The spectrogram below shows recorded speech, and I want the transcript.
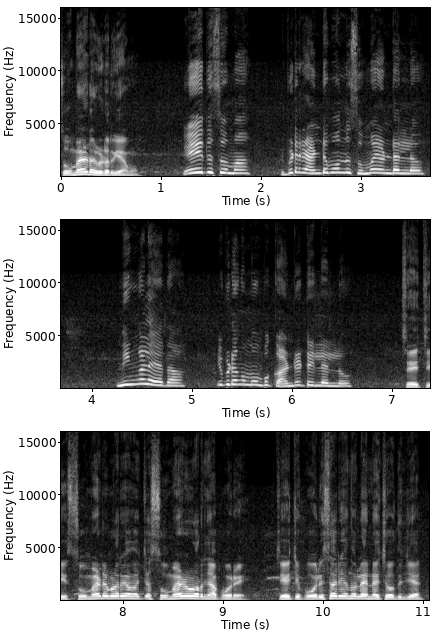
സുമയുടെ വീട് അറിയാമോ? ഏത് സുമ? ഇവിടെ രണ്ടു മൂന്ന് സുമയുണ്ടല്ലോ. നിങ്ങൾ ഏതാ ഇവിടെ അങ്ങ് മുമ്പ് കണ്ടിട്ടില്ലല്ലോ. ചേച്ചി സുമയുടെ വീട് അറിയാമെന്ന് വെച്ചാൽ സുമയുടെ വീട് പറഞ്ഞാൽ പോരെ. ചേച്ചി പോലീസ് അറിയാന്നല്ലോ എന്നെ ചോദ്യം ചെയ്യാൻ.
